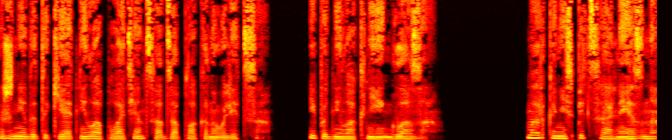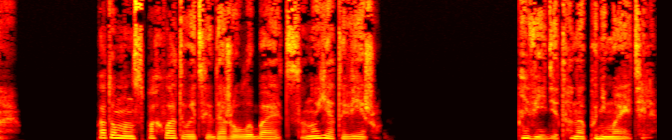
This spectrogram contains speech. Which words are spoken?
Жнеда таки отняла полотенце от заплаканного лица и подняла к ней глаза. Марка не специально, я знаю. Потом он спохватывается и даже улыбается, но я-то вижу. Видит она, понимаете ли.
